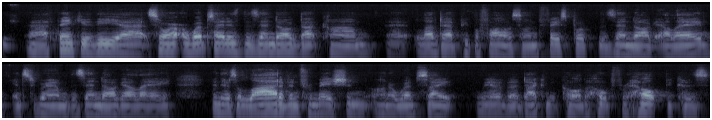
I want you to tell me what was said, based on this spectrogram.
Yeah. Uh, thank you. The uh, so our, our, website is thezendog.com. Uh, love to have people follow us on Facebook, the Zendog LA, Instagram, the Zendog LA, and there's a lot of information on our website. We have a document called Hope for Help because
